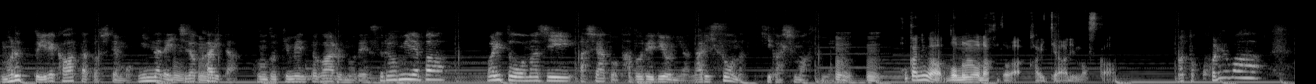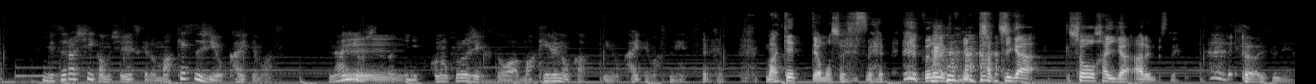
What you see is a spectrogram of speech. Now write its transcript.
まるっと入れ替わったとしても、みんなで一度書いたこのドキュメントがあるので、それを見れば、割と同じ足跡をたどれるようにはなりそうな気がしますね。うんうん。他にはどのようなことが書いてありますか？あと、これは珍しいかもしれないですけど、負け筋を書いてます。何をしたときにこのプロジェクトは負けるのかっていうのを書いてますね。負けって面白いですね。プロジェクトに勝ちが、勝敗があるんですね。そうですね。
